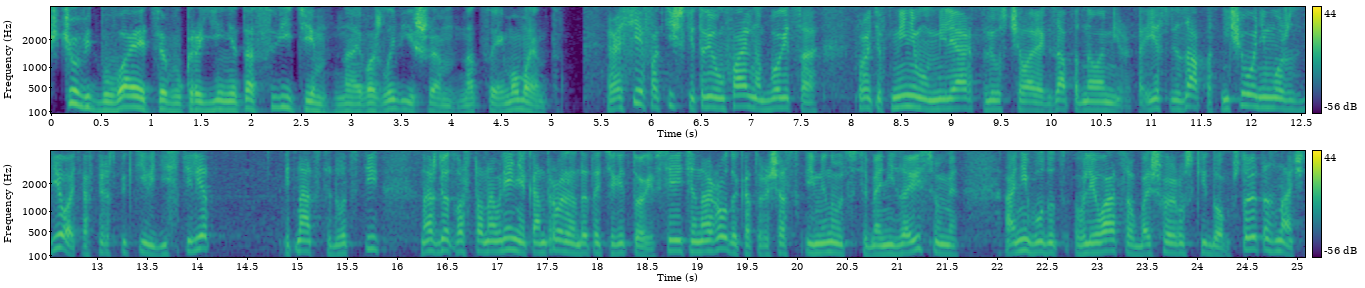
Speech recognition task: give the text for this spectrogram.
Що відбувається в Україні та світі? Найважливіше на цей момент. Россия фактически триумфально борется против минимум миллиард плюс человек западного мира. Если Запад ничего не может сделать, а в перспективе 10 лет, 15-20, нас ждет восстановление контроля над этой территорией. Все эти народы, которые сейчас именуются себя независимыми, они будут вливаться в большой русский дом. Что это значит?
